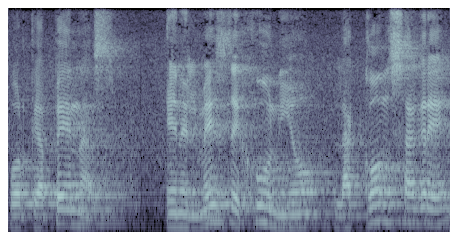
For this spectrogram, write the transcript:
porque apenas en el mes de junio la consagré,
